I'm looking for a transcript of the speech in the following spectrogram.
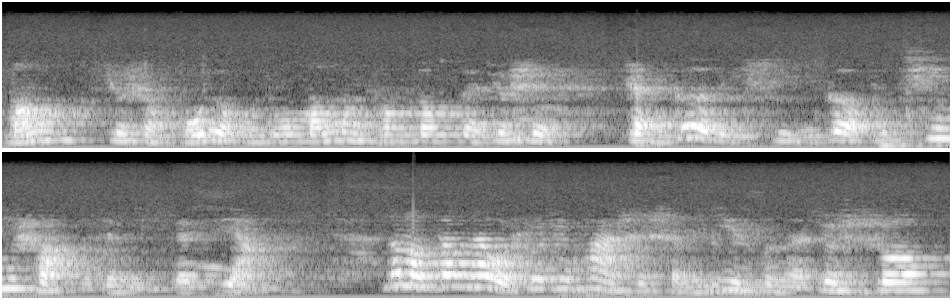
蒙，就是糊里糊涂、懵懵懂懂的，就是整个的是一个不清爽的这么一个象。那么刚才我说这话是什么意思呢？就是说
